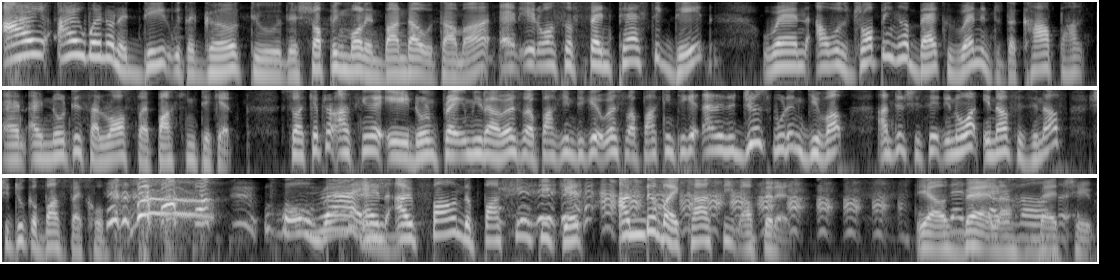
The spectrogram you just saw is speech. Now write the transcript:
I I went on a date with a girl to the shopping mall in Bandar Utama, and it was a fantastic date. When I was dropping her back, we went into the car park, and I noticed I lost my parking ticket. So I kept on asking her, "Hey, don't prank me now. Where's my parking ticket? Where's my parking ticket?" And it just wouldn't give up until she said, "You know what? Enough is enough." She took a bus back home, Oh, Right. and I found the parking ticket under my car seat after that. Yeah, it was That's bad, lah, bad shape.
